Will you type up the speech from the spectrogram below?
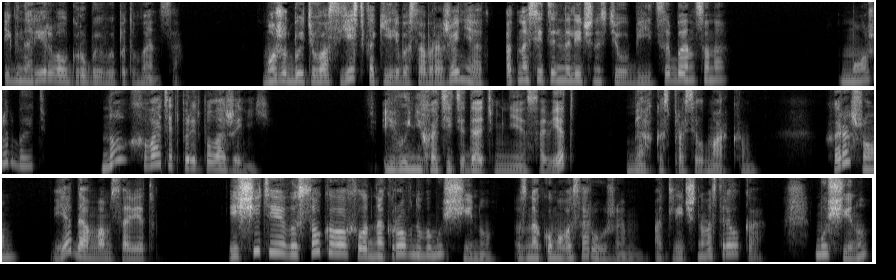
игнорировал грубый выпад Венса. «Может быть, у вас есть какие-либо соображения относительно личности убийцы Бенсона?» «Может быть. Но хватит предположений». «И вы не хотите дать мне совет?» — мягко спросил Маркхэм. Хорошо, я дам вам совет. Ищите высокого хладнокровного мужчину, знакомого с оружием, отличного стрелка. Мужчину,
